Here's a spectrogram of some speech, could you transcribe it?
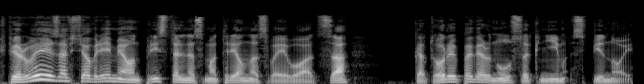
Впервые за все время он пристально смотрел на своего отца, который повернулся к ним спиной.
